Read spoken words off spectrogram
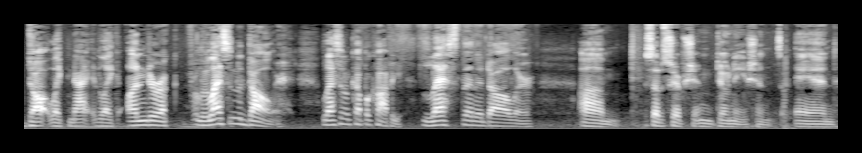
dot like not like under a less than a dollar, less than a cup of coffee, less than a dollar um, subscription donations and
